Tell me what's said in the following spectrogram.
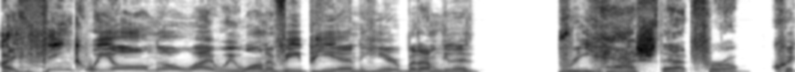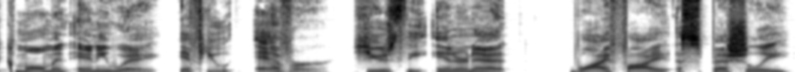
I think we all know why we want a VPN here, but I'm going to rehash that for a quick moment anyway. If you ever use the internet, Wi Fi, especially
